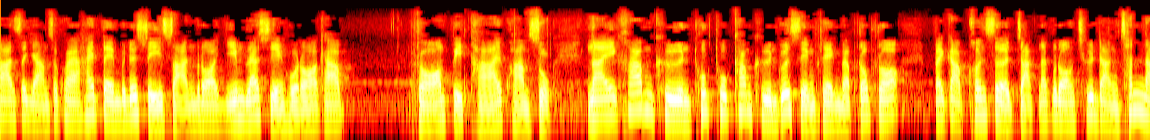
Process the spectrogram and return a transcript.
ลานสยามสแควร์ให้เต็มไปด้วยสีสันรอยยิ้มและเสียงหัวเราะครับ พร้อมปิดท้ายความสุข ในค่ำคืนทุกๆค่ำคืนด้วยเสียงเพลงแบบเพราะๆไปกับคอนเสิร์ตจากนักร้องชื่อดังชั้นน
